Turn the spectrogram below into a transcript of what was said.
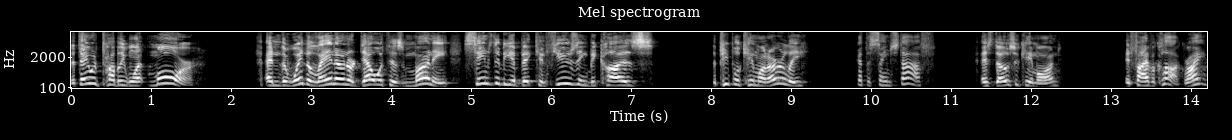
that they would probably want more. And the way the landowner dealt with his money seems to be a bit confusing because the people who came on early got the same stuff as those who came on at five o'clock, right?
